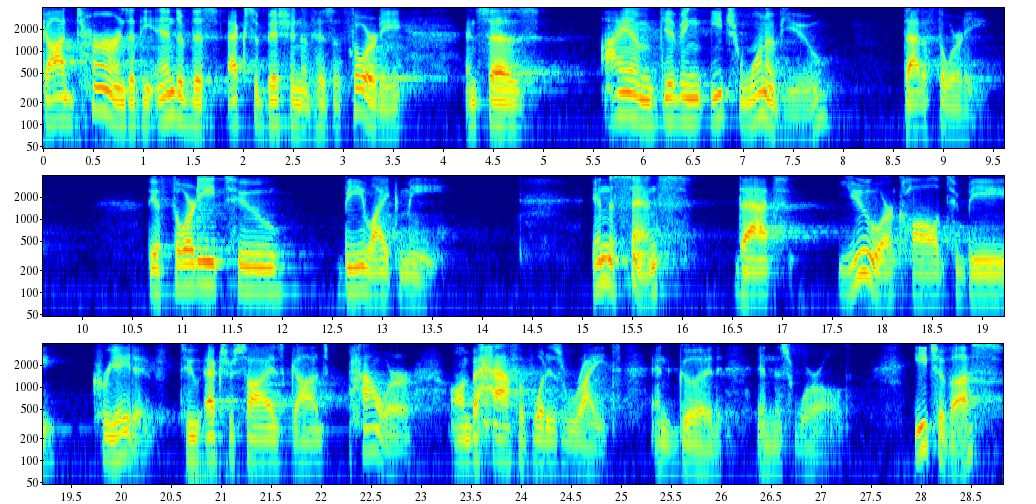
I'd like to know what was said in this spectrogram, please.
God turns at the end of this exhibition of his authority and says, I am giving each one of you that authority the authority to be like me in the sense that you are called to be creative, to exercise God's power on behalf of what is right and good in this world. Each of us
